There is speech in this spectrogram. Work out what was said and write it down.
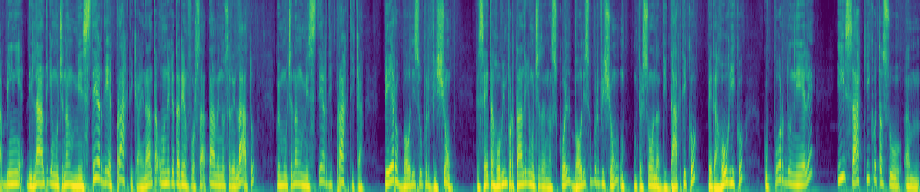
a bem dilante que muito não mister de prática. E não está onde que está reforçado também nos relato, que muito não mister de prática, pero bom de supervisão. Pois, é muito importante que muito na escola, bom de supervisão, um, um pessoa didático, pedagógico, que por do nele e sabe que está sua um,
